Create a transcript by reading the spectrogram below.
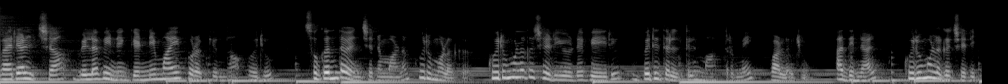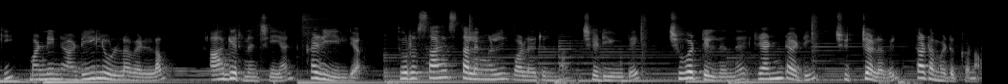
വരൾച്ച വിളവിനെ ഗണ്യമായി കുറയ്ക്കുന്ന ഒരു സുഗന്ധവ്യഞ്ജനമാണ് കുരുമുളക്. കുരുമുളക് ചെടിയുടെ വേര് ഉപരിതലത്തിൽ മാത്രമേ വളരൂ. അതിനാൽ കുരുമുളക് ചെടിക്ക് മണ്ണിനടിയിലുള്ള വെള്ളം ആകിരണം ചെയ്യാൻ കഴിയില്ല. തുറസായ സ്ഥലങ്ങളിൽ വളരുന്ന ചെടിയുടെ ചുവട്ടിൽ നിന്ന് രണ്ടടി ചുറ്റളവിൽ തടമെടുക്കണം.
